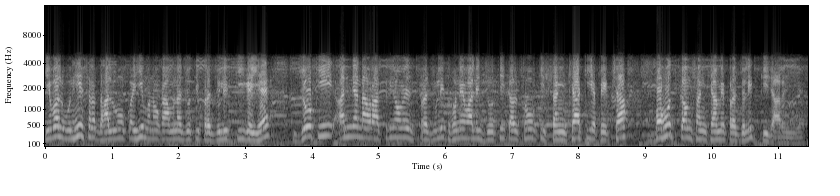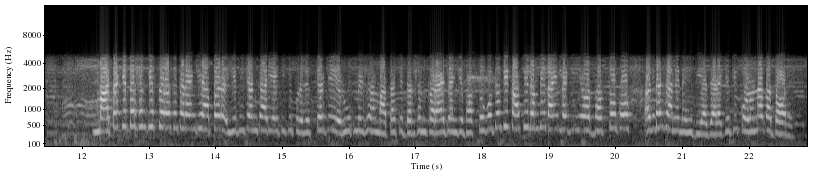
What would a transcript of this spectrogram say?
केवल उन्हीं श्रद्धालुओं को ही मनोकामना ज्योति प्रज्वलित की गई है, जो कि अन्य नवरात्रियों में प्रज्वलित होने वाली ज्योति कलशों की संख्या की अपेक्षा बहुत कम संख्या में प्रज्वलित की जा रही है। माता के दर्शन किस तरह से कराएँगे यहाँ पर? ये भी जानकारी आई थी कि प्रोजेक्टर के रूप में जो है माता के दर्शन कराए जाएँगे भक्तों को, क्योंकि काफ़ी लंबी लाइन लगी है और भक्तों को अंदर जाने नहीं दिया जा रहा है, क्योंकि कोरोना का दौर है।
